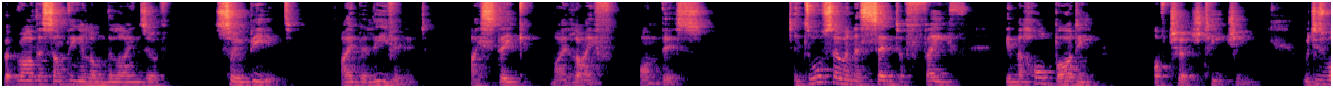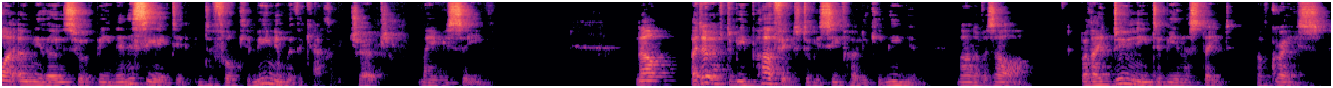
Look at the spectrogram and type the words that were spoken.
but rather something along the lines of, so be it, I believe in it, I stake my life on this. It's also an assent of faith in the whole body of church teaching, which is why only those who have been initiated into full communion with the Catholic Church may receive. Now, I don't have to be perfect to receive Holy Communion, none of us are, but I do need to be in a state of grace.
